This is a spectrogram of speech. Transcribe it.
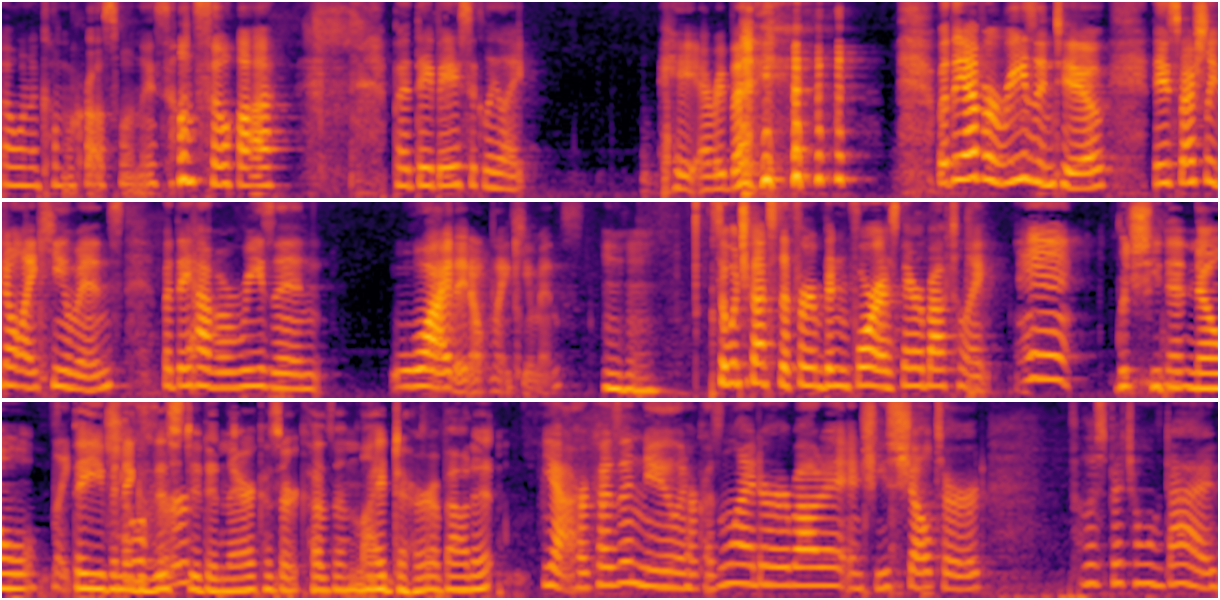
I want to come across one. They sound so hot. But they basically, like, hate everybody. but they have a reason to. They especially don't like humans, but they have a reason why they don't like humans. Mm-hmm. So when she got to the Forbidden Forest, they were about to like, eh. Which she didn't know Like, they even kill her. existed in there because her cousin lied to her about it. Yeah, her cousin knew, and her cousin lied to her about it, and she's sheltered. So this bitch almost died.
